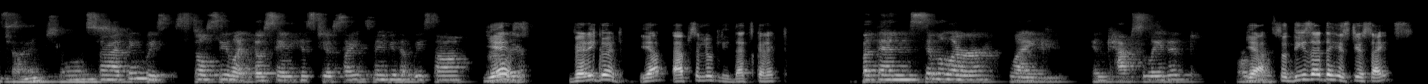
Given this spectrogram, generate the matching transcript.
So I think we still see like those same histiocytes maybe that we saw. Yes. earlier. Very good. Yeah, absolutely. That's correct. But then similar, like encapsulated. Yeah. So these are the histiocytes.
